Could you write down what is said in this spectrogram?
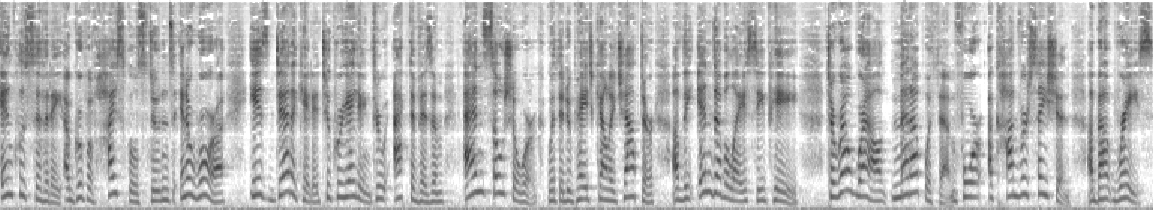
inclusivity a group of high school students in Aurora is dedicated to creating through activism and social work with the DuPage County chapter of the NAACP. Terrell Brown met up with them for a conversation about race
